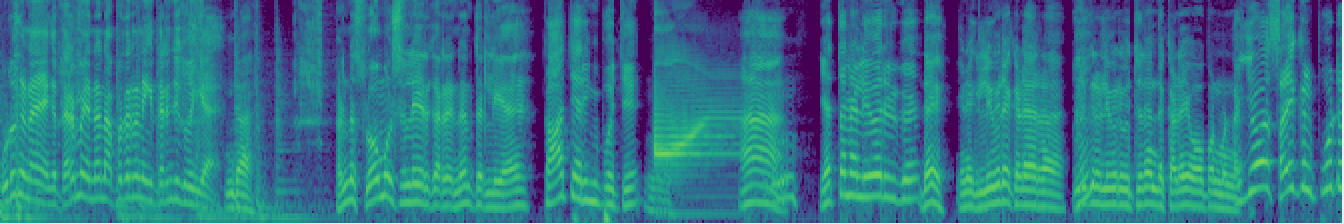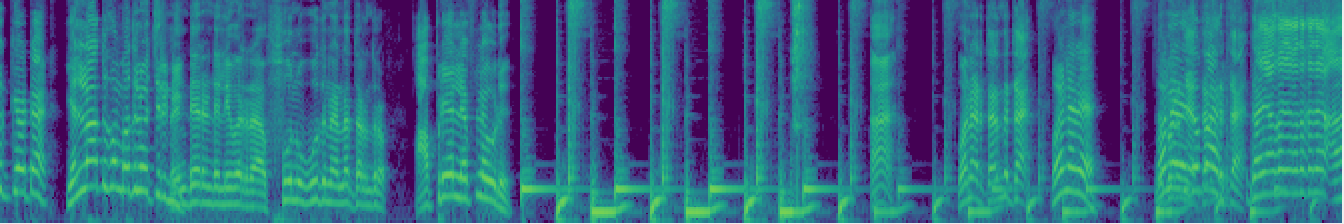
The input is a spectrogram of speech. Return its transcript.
கொடுங்கண்ணா எங்க திறமை என்னன்னு அப்பதானே நீங்க தெரிஞ்சுக்குவீங்க. இந்த. அண்ணன் ஸ்லோ மோஷன்லயே இருக்காரு என்னன்னு தெரியலையே. காத்து இறங்கி போச்சு. ஆ. எத்தனை லிவர் இருக்கு? டேய் எனக்கு லிவரே கிடையாது இருக்கிற லிவர் வச்சு தான் இந்த கடையை ஓபன் பண்ணேன். ஐயோ சைக்கிள் பூட்டுக்கு கேட்டேன். எல்லாத்துக்கும் பதில் வச்சிருக்கீங்க ரெண்டே ரெண்டு லிவர் ஃபூனு ஊதுனா என்ன திறந்துரும்? அப்படியே லெஃப்ட்ல விடு. ஆ ஓனர் திறந்துட்டேன். ஓனரே ஓனரே இதோ பார். கயா கயா கயா கயா ஆ.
